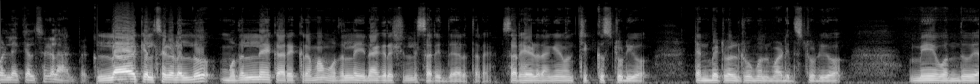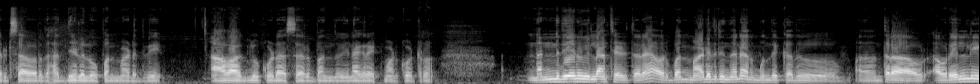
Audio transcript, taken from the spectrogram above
ಒಳ್ಳೆ ಕೆಲಸಗಳಾಗಬೇಕು. ಎಲ್ಲ ಕೆಲಸಗಳಲ್ಲೂ ಮೊದಲನೇ ಕಾರ್ಯಕ್ರಮ, ಮೊದಲನೇ ಇನಾಗ್ರೇಷನಲ್ಲಿ ಸರ್ ಇದ್ದೇ ಇರ್ತಾರೆ. ಸರ್ ಹೇಳ್ದಂಗೆ ಒಂದು ಚಿಕ್ಕ ಸ್ಟುಡಿಯೋ ಟೆನ್ ಬೈ ಟ್ವೆಲ್ ರೂಮಲ್ಲಿ ಮಾಡಿದ ಸ್ಟುಡಿಯೋ. ಮೇ ಒಂದು, ಎರಡು ಸಾವಿರದ ಹದಿನೇಳಲ್ಲಿ ಓಪನ್ ಮಾಡಿದ್ವಿ. ಆವಾಗಲೂ ಕೂಡ ಸರ್ ಬಂದು ಇನಾಗ್ರೇಟ್ ಮಾಡಿಕೊಟ್ರು. ನನ್ನದೇನೂ ಇಲ್ಲ ಅಂತ ಹೇಳ್ತಾರೆ. ಅವ್ರು ಬಂದು ಮಾಡಿದ್ರಿಂದನೇ ಅದು ಮುಂದಕ್ಕೆ ಅದು ಒಂಥರ ಅವ್ರು, ಅವರೆಲ್ಲಿ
